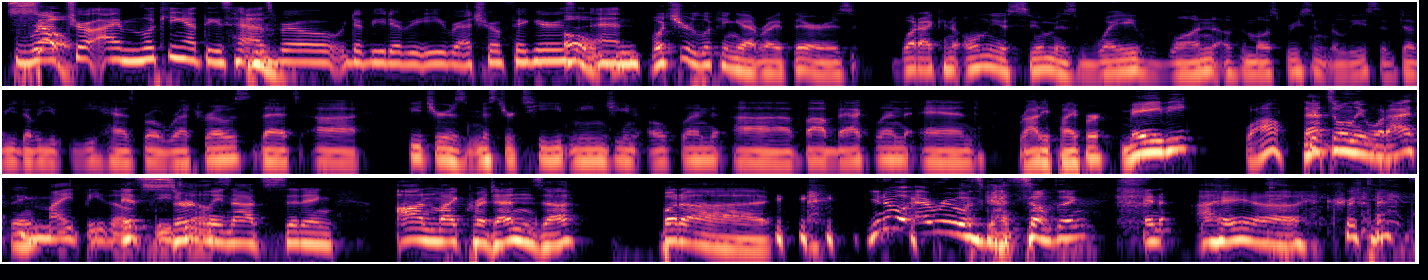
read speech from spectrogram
So, retro? I'm looking at these Hasbro WWE retro figures, oh, and what you're looking at right there is what I can only assume is wave one of the most recent release of WWE Hasbro Retros that uh, features Mr. T, Mean Gene Okerlund, uh, Bob Backlund, and Roddy Piper. Maybe. Wow. That's only what I it think. might be those. it's details. certainly not sitting on my credenza but uh you know everyone's got something and i uh Credence.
